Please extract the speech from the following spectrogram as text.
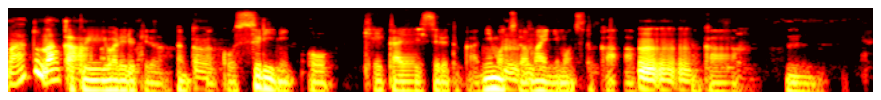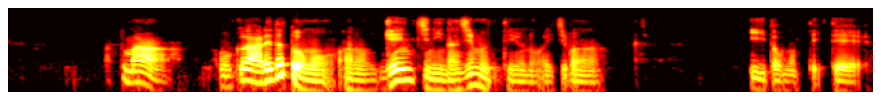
まあ、あとなんかよく、言われるけど、なんかこう、スリにこう、警戒するとか、荷物は前に持つとか、うんうんうなんん。か、うん。あとまあ、僕はあれだと思う。あの、現地に馴染むっていうのが一番いいと思っていて、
